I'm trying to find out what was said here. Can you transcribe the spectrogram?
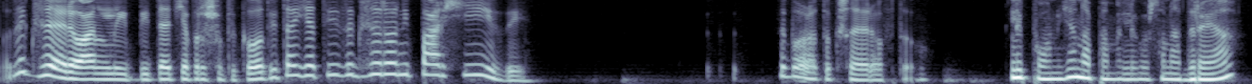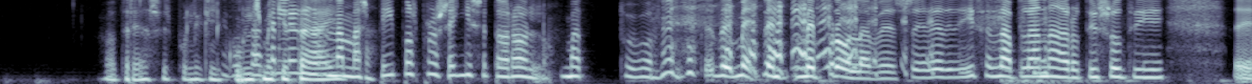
δεν ξέρω αν λείπει τέτοια προσωπικότητα, γιατί δεν ξέρω αν υπάρχει ήδη. Δεν μπορώ να το ξέρω αυτό. Λοιπόν, για να πάμε λίγο στον Αντρέα. Ο Αντρέας είσαι πολύ Εγώ γλυκούλης, θα με ήθελα κοιτάει. να, να μας πει πώς προσέγγισε το ρόλο. Μα το... δεν με, δεν με πρόλαβες. Ε, ήθελα απλά να ρωτήσω ότι, ε,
